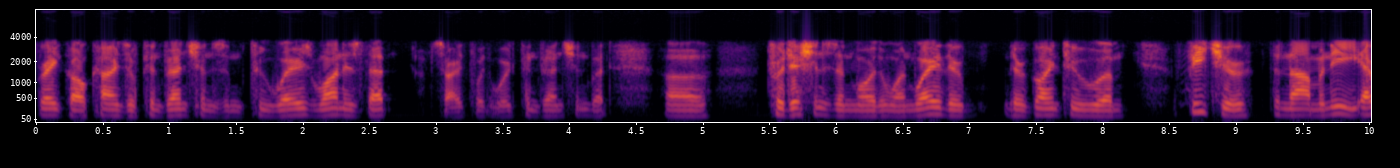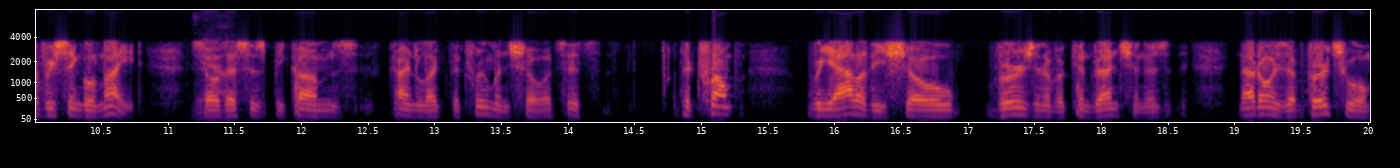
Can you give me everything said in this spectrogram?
break all kinds of conventions in two ways. One is that I'm sorry for the word convention, but uh, traditions in more than one way. They're they're going to um, feature the nominee every single night. Yeah. So this is becomes kind of like the Truman Show. It's it's the Trump reality show version of a convention. Is not only is it virtual,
